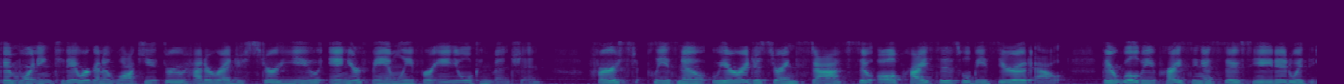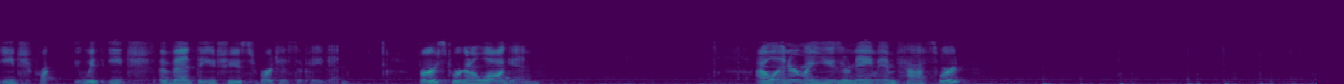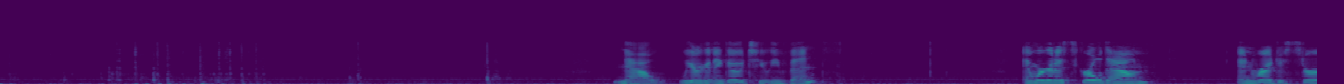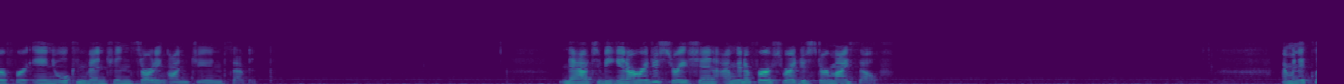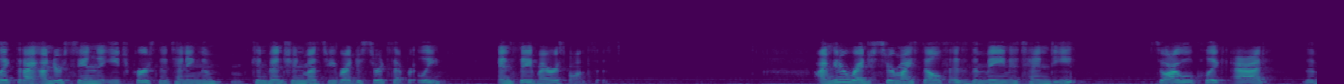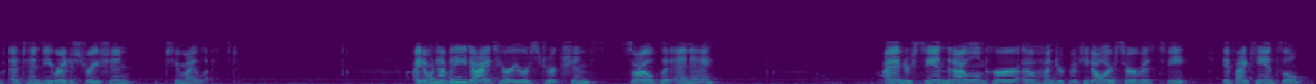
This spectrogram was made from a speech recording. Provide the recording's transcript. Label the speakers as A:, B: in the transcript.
A: Good morning. Today we're going to walk you through how to register you and your family for annual convention. First, please note we are registering staff, so all prices will be zeroed out. There will be pricing associated with each with each event that you choose to participate in. First, we're going to log in. I will enter my username and password. Now, we are going to go to events, and we're going to scroll down and register for annual convention starting on June 7th. Now, to begin our registration, I'm going to first register myself. I'm going to click that I understand that each person attending the convention must be registered separately and save my responses. I'm going to register myself as the main attendee, so I will click Add the attendee registration to my list. I don't have any dietary restrictions, so I will put NA. I understand that I will incur a $150 service fee if I cancel,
